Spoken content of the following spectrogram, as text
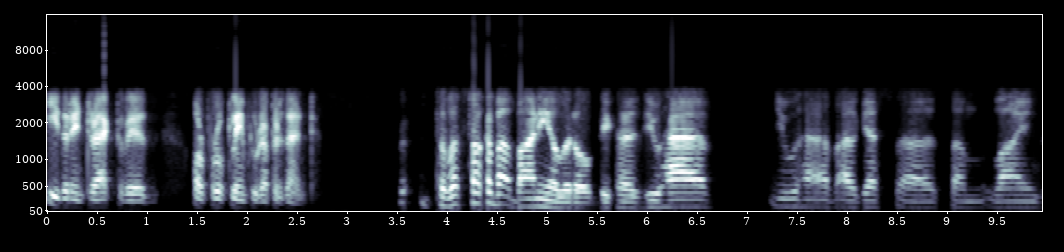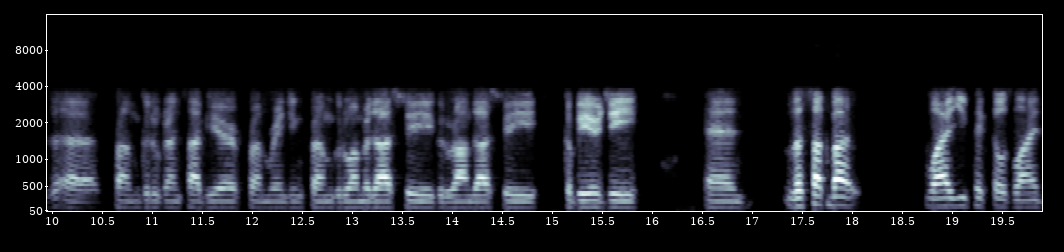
either interact with or proclaim to represent. So let's talk about Bani a little because you have you have I guess uh, some lines uh, from Guru Granth Sahib here, from ranging from Guru Amar Das Ji, Guru Ram Das Ji, Kabir Ji, and let's talk about why you picked those lines.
